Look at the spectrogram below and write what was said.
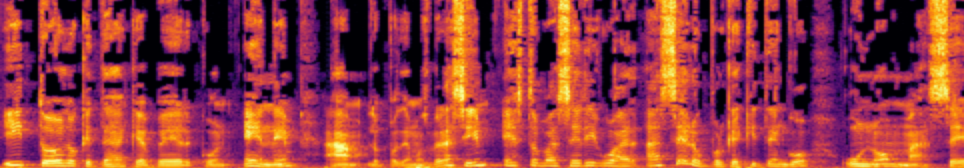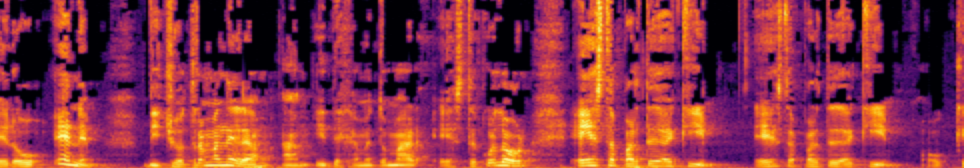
y todo lo que tenga que ver con n, lo podemos ver así, esto va a ser igual a 0 porque aquí tengo 1 más 0n. Dicho de otra manera, y déjame tomar este color, esta parte de aquí esta parte de aquí, ok,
